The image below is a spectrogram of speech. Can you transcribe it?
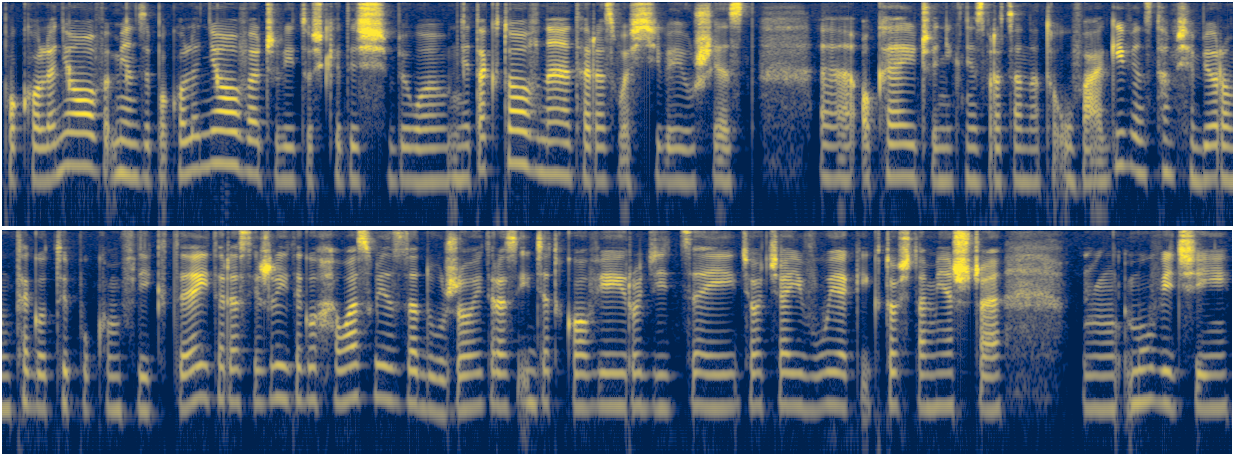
pokoleniowe, międzypokoleniowe, czyli coś kiedyś było nietaktowne, teraz właściwie już jest e, ok, czy nikt nie zwraca na to uwagi, więc tam się biorą tego typu konflikty. I teraz, jeżeli tego hałasu jest za dużo, i teraz i dziadkowie, i rodzice, i ciocia, i wujek, i ktoś tam jeszcze mm, mówi ci,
